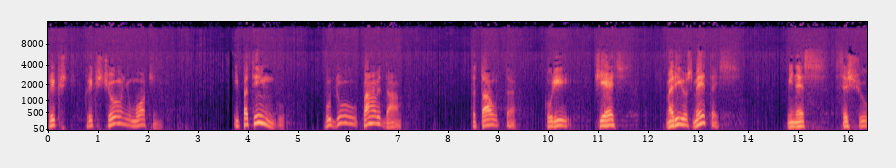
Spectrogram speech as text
krikšč, krikščionių motinų, ypatingų būdų pavedam tą tautą, kuri šiais Marijos metais minės šešių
